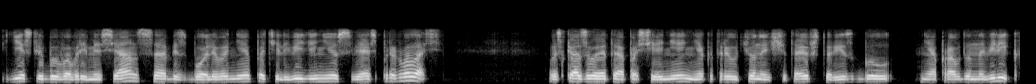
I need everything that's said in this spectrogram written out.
если бы во время сеанса обезболивания по телевидению связь прервалась? Высказывая это опасение, некоторые ученые считают, что риск был неоправданно велик,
